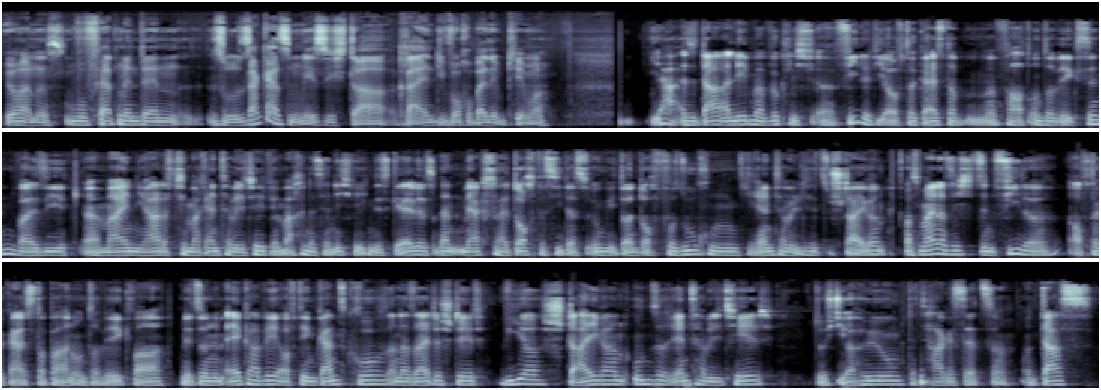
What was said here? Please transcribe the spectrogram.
Johannes. Wo fährt man denn so sackersenmäßig da rein die Woche bei dem Thema? Ja, also da erleben wir wirklich äh, viele, die auf der Geisterfahrt unterwegs sind, weil sie äh, meinen, ja, das Thema Rentabilität, wir machen das ja nicht wegen des Geldes. Und dann merkst du halt doch, dass sie das irgendwie dann doch versuchen, die Rentabilität zu steigern. Aus meiner Sicht sind viele auf der Geisterbahn unterwegs, war mit so einem LKW, auf dem ganz groß an der Seite steht, wir steigern unsere Rentabilität durch die Erhöhung der Tagessätze. Und das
